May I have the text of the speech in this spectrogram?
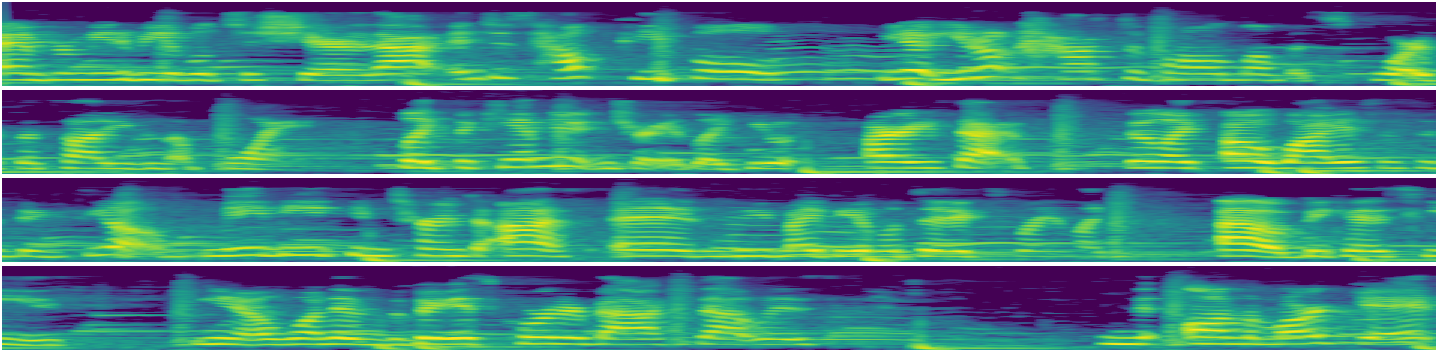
And for me to be able to share that and just help people, you know, you don't have to fall in love with sports. That's not even the point. Like the Cam Newton trade, like you already said, they're like, oh, why is this a big deal? Maybe you can turn to us and we might be able to explain, like, oh, because he's, you know, one of the biggest quarterbacks that was on the market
